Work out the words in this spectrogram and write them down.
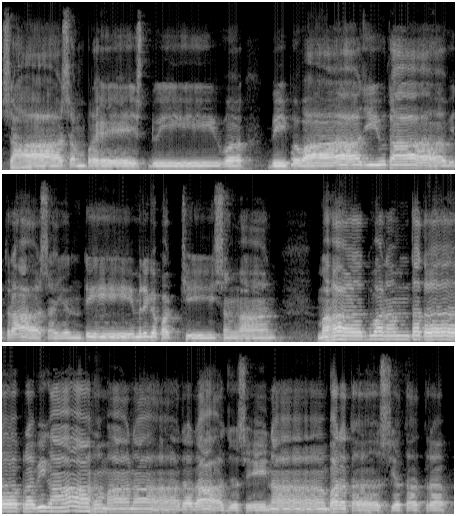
सा संप्रहेष्वीव द्वीपवाजियुता वित्राशयन्ती मृगपक्षी संहान्। महद्वनं तत् प्रविगाहमानारराजसेना भरतस्य तत्र।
